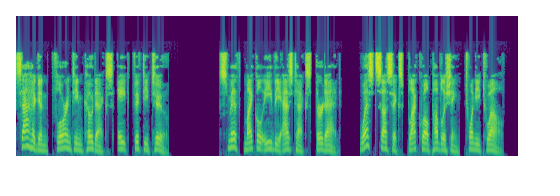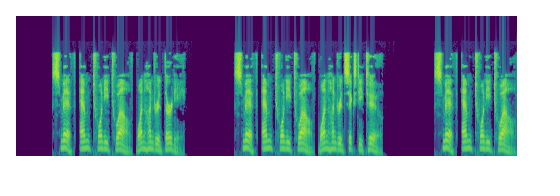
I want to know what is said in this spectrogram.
Sahagun, Florentine Codex, 8, 52. Smith, Michael E. The Aztecs, 3rd ed. West Sussex, Blackwell Publishing, 2012. Smith, M. 2012, 130. Smith, M. 2012, 162. Smith, M. 2012,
